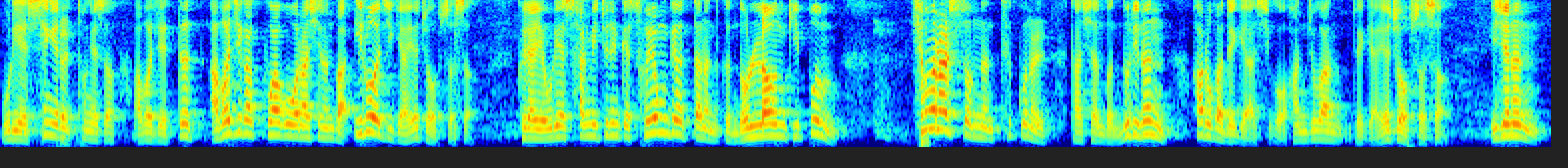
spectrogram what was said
우리의 생애를 통해서 아버지의 뜻 아버지가 구하고 원하시는 바 이루어지게 하여 주옵소서. 그래야 우리의 삶이 주님께 소용되었다는 그 놀라운 기쁨 형언할 수 없는 특권을 다시 한번 누리는 하루가 되게 하시고 한 주간 되게 하여 주옵소서. 이제는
